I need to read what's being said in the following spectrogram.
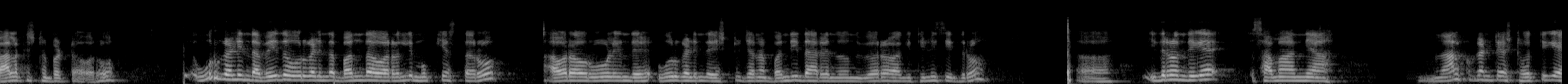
Balakrishna Bhat ಅವರು. ಊರುಗಳಿಂದ, ವಿವಿಧ ಊರುಗಳಿಂದ ಬಂದವರಲ್ಲಿ ಮುಖ್ಯಸ್ಥರು. ಅವರವ್ರ ಊರಿಂದ, ಊರುಗಳಿಂದ ಎಷ್ಟು ಜನ ಬಂದಿದ್ದಾರೆ ಅನ್ನೋದೊಂದು ವಿವರವಾಗಿ ತಿಳಿಸಿದ್ರು. ಇದರೊಂದಿಗೆ ಸಾಮಾನ್ಯ ನಾಲ್ಕು ಗಂಟೆಯಷ್ಟು ಹೊತ್ತಿಗೆ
